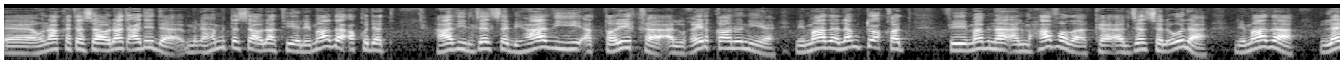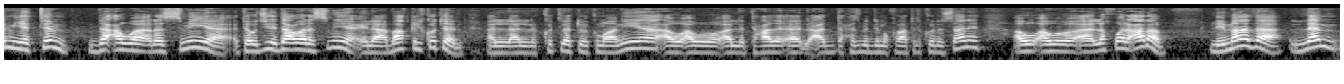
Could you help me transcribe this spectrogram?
هناك تساؤلات عديدة. من أهم التساؤلات هي لماذا عقدت هذه الجلسة بهذه الطريقة الغير قانونية. لماذا لم تعقد في مبنى المحافظة كالجلسة الأولى؟ لماذا لم يتم دعوة رسمية توجيه دعوة رسمية إلى باقي الكتل؟ الكتلة التركمانية أو أو الاتحاد حزب الديمقراطي الكردستاني أو أو الأخوة العرب. لماذا لم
